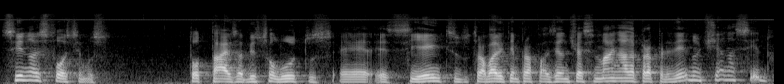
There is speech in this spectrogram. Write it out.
Se nós fôssemos totais, absolutos, é, é, cientes do trabalho que tem para fazer, não tivesse mais nada para aprender, não tinha nascido.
